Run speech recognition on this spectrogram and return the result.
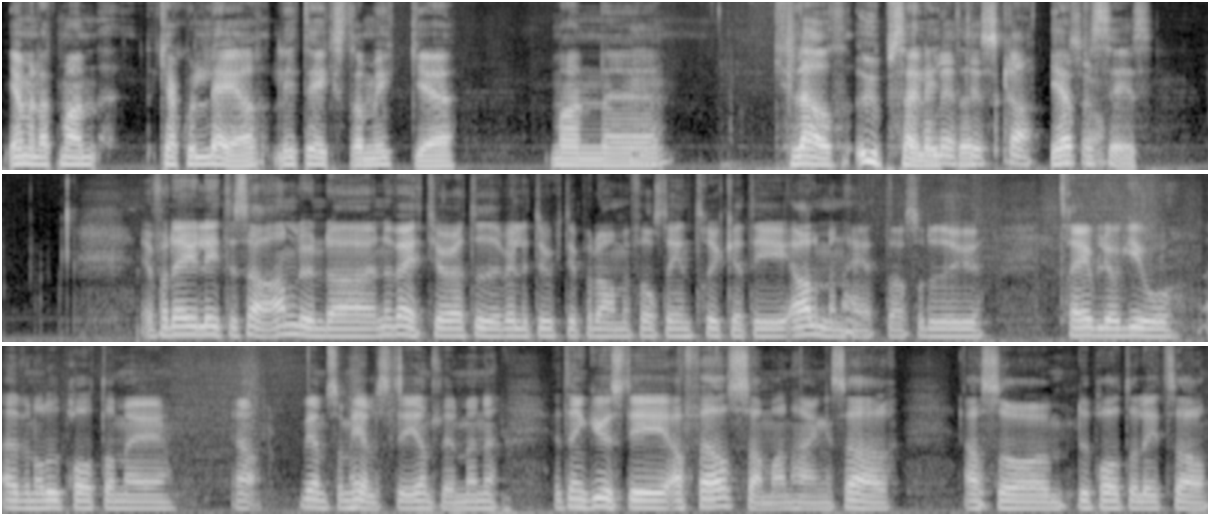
ja men att man kanske ler lite extra mycket, man eh, Mm. klär upp sig lätt lite. till skratt och Ja så. precis. Ja, för det är ju lite så här annorlunda. Nu vet jag ju att du är väldigt duktig på det här med första intrycket i allmänhet. Alltså du är ju trevlig och god även när du pratar med, ja, vem som helst egentligen. Men eh, jag tänker just i affärssammanhang så här, alltså du pratar lite så här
